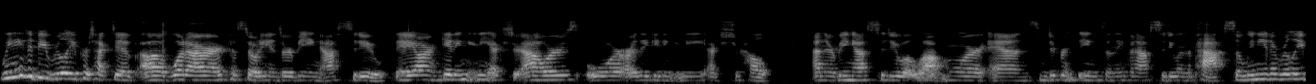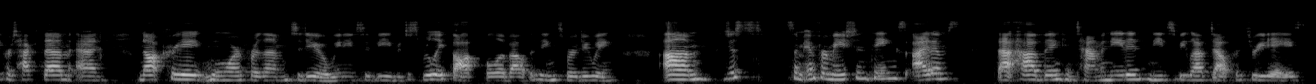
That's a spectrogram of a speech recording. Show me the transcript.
we need to be really protective of what our custodians are being asked to do. They aren't getting any extra hours or are they getting any extra help? And they're being asked to do a lot more and some different things than they've been asked to do in the past. So we need to really protect them and not create more for them to do. We need to be just really thoughtful about the things we're doing. Um, just some information things, items that have been contaminated needs to be left out for three days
